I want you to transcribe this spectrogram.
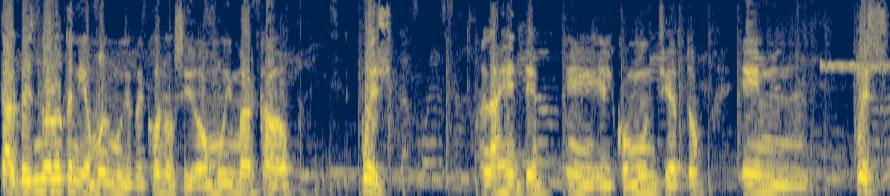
Tal vez no lo teníamos muy reconocido, muy marcado, pues la gente, eh, el común, ¿cierto? Em, pues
